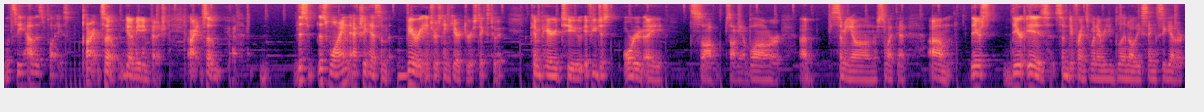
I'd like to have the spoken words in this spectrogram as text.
Let's see how this plays. All right, so you got a medium finish. All right, so this this wine actually has some very interesting characteristics to it compared to if you just ordered a Sauvignon Blanc or a Semillon or something like that. Um, there's there is some difference whenever you blend all these things together.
